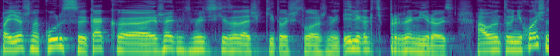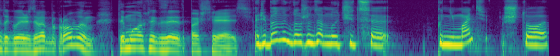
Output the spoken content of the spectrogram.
пойдешь на курсы, как э, решать математические задачи какие-то очень сложные, или как типа программировать. А он этого не хочет, но ты говоришь, давай попробуем, ты можешь как за это поощрять. Ребенок должен сам научиться понимать, что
